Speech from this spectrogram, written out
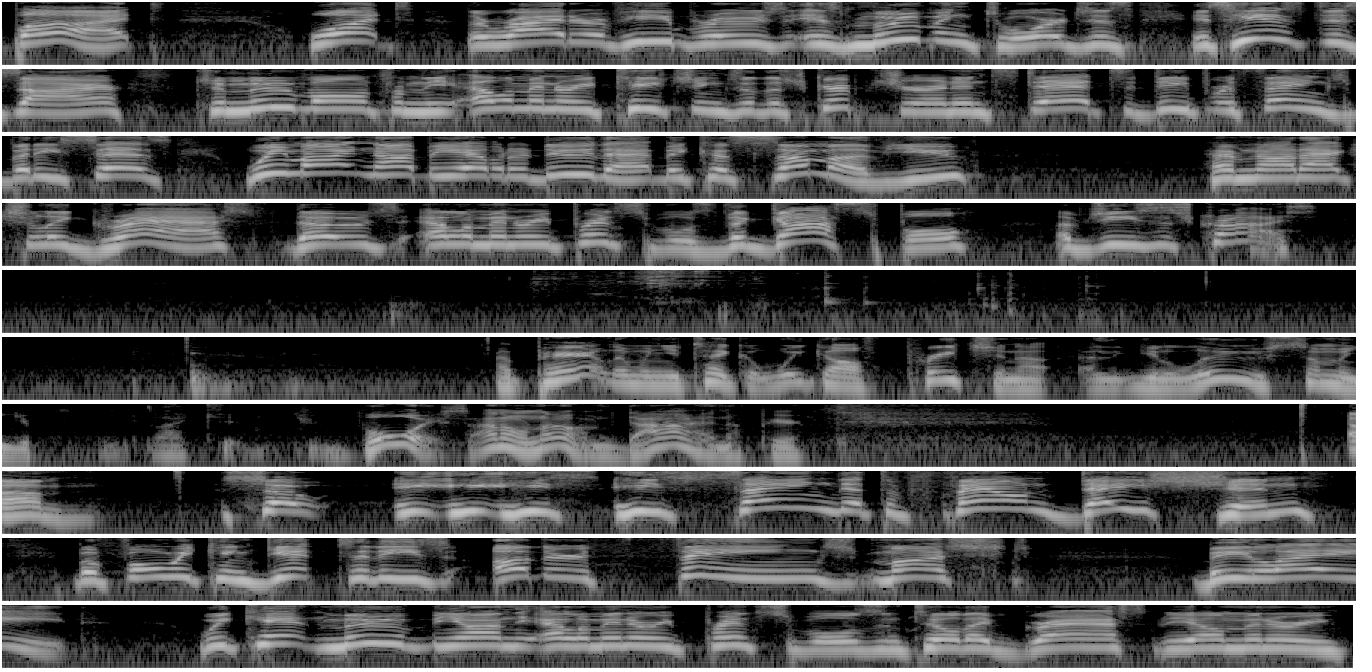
But what the writer of Hebrews is moving towards is, is his desire to move on from the elementary teachings of the scripture and instead to deeper things. But he says we might not be able to do that because some of you have not actually grasped those elementary principles, the gospel of Jesus Christ. Apparently, when you take a week off preaching, uh, you lose some of your like your voice. I don't know. I'm dying up here. Um, so he, he, he's he's saying that the foundation before we can get to these other things must be laid. We can't move beyond the elementary principles until they've grasped the elementary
